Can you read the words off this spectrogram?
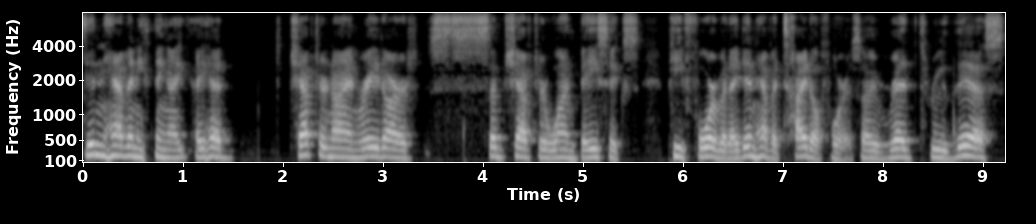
didn't have anything. I, I had chapter nine radar, subchapter one basics P4, but I didn't have a title for it. So I read through this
